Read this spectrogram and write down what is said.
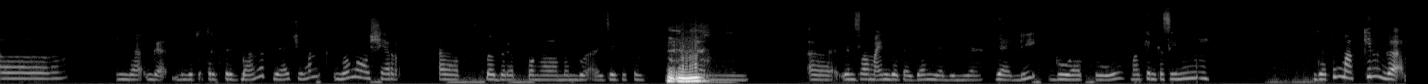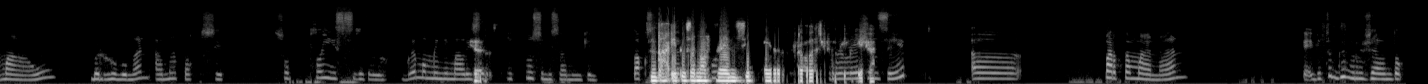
uh, nggak nggak begitu trik-trik banget ya. Cuman gue mau share uh, beberapa pengalaman gue aja gitu. Mm-hmm. dan uh, yang selama ini gue pegang ya bun ya. Jadi gue tuh makin ke sini nih. Gue tuh makin nggak mau berhubungan sama toxic so please gitu loh. Gue meminimalisir yeah. itu sebisa mungkin. Toxic entah itu sama friendship relationship uh, pertemanan kayak gitu gue berusaha untuk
